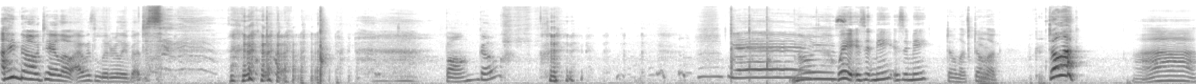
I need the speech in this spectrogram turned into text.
I know, Taylor. I was literally about to say bongo. Yay! Nice. Wait, is it me? Is it me? Don't look. Don't Oh, look. okay. Don't look. Ah.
